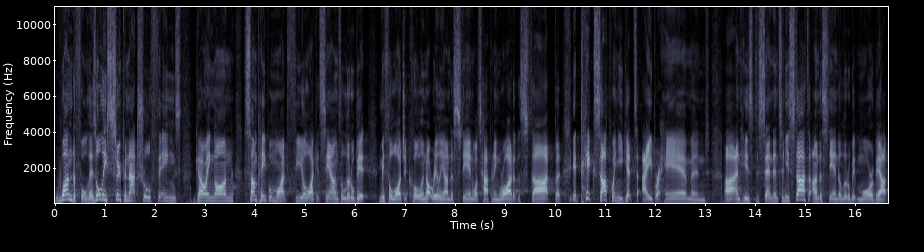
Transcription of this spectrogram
wonderful. There's all these supernatural things going on. Some people might feel like it sounds a little bit mythological and not really understand what's happening right at the start, but it picks up when you get to Abraham and, uh, and his descendants, and you start to understand a little bit more about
